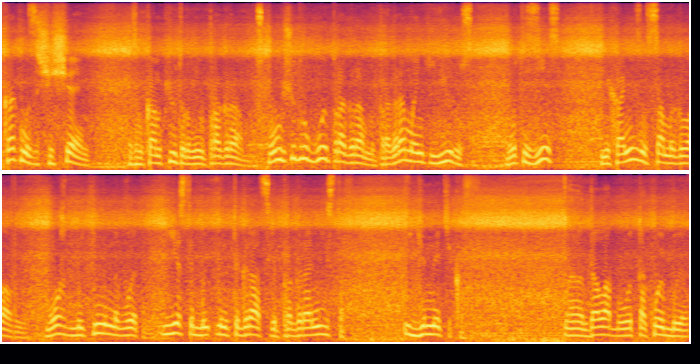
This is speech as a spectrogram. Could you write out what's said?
Как мы защищаем эту компьютерную программу? С помощью другой программы, программы антивируса. Вот и здесь механизм самый главный. Может быть именно в этом. И если бы интеграция программистов и генетиков э, дала бы вот такой бы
